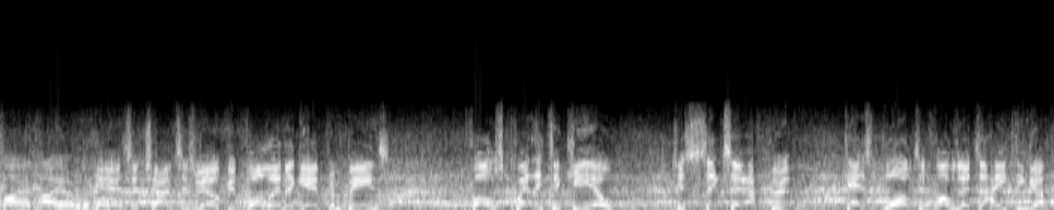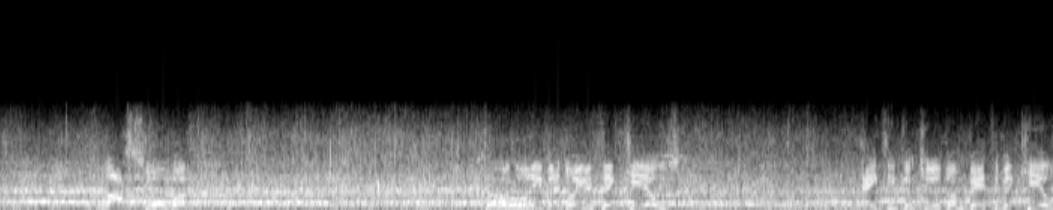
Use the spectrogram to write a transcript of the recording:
fired high over the bar. Yeah, it's a chance as well. Good ball in again from Baines. Falls quickly to Cahill. Just six out of foot. Gets blocked. It falls out to Heitinga. Last over. So- I don't, even, I don't even think Cahill's. Heitinga should have done better, but Cahill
